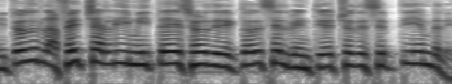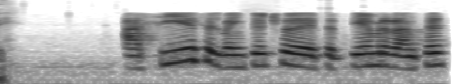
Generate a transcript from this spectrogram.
Entonces la fecha límite, señor director, es el 28 de septiembre. Así es, el 28 de septiembre, Rancés,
